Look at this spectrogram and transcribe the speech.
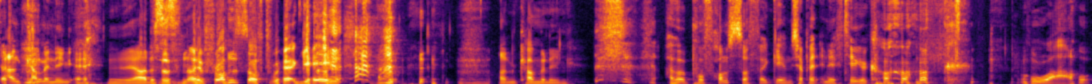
Uncoming, ey. ja, das ist ein neues From Software Game. Uncoming. Aber pro From Software Games, ich habe ja ein NFT gekauft. Wow.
